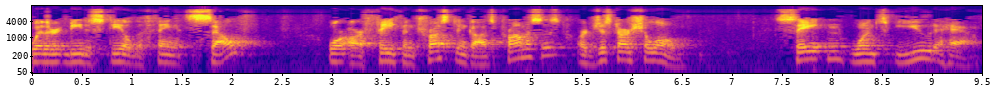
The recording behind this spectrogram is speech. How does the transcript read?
whether it be to steal the thing itself, or our faith and trust in God's promises, or just our shalom. Satan wants you to have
